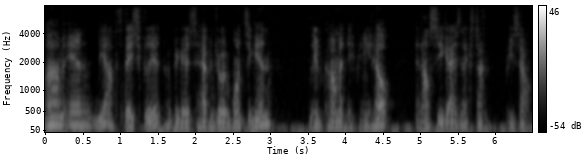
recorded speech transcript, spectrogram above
Um, and yeah, that's basically it. Hope you guys have enjoyed once again. Leave a comment if you need help. And I'll see you guys next time. Peace out.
